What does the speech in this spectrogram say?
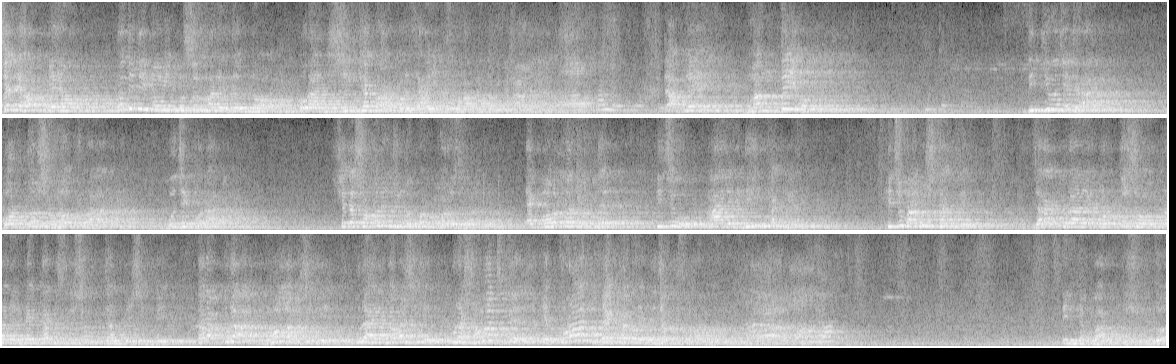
ছেলে হোক, মেয়ে হোক, প্রতিটি মুমিন মুসলমানের জন্য কোরআন শিক্ষা করা আইন সুবহানাল্লাহ। এটা আপনি মানতেই হবে। দ্বিতীয় যেটা, অর্থ সহ কোরআন বুঝে পড়া, সেটা সকলের জন্য ফরজ নয়। এক মহল্লার মধ্যে কিছু আলেম দিন থাকবে, কিছু মানুষ থাকবে যারা কোরআনের অর্থ সহ কোরআনের ব্যাখ্যা বিশ্লেষণ জানবে, শিখবে, তারা পুরা মহল্লাবাসীকে, পুরা এলাকাবাসীকে, পুরা সমাজকে এ কোরআন ব্যাখ্যা করে বোঝাবে তিন নম্বর উদ্দেশ্য হলো,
